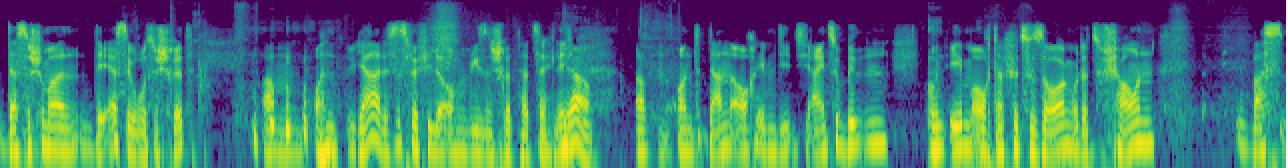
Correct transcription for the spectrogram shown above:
das ist schon mal der erste große Schritt. ähm, und ja, das ist für viele auch ein Riesenschritt tatsächlich. Ja. Ähm, und dann auch eben die, die einzubinden und eben auch dafür zu sorgen oder zu schauen, was,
